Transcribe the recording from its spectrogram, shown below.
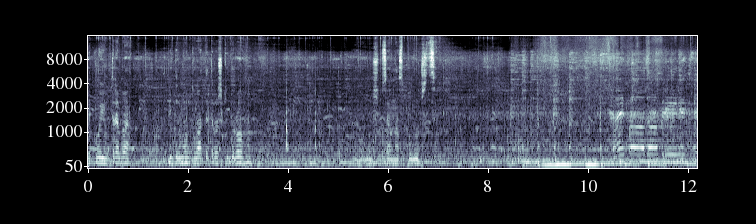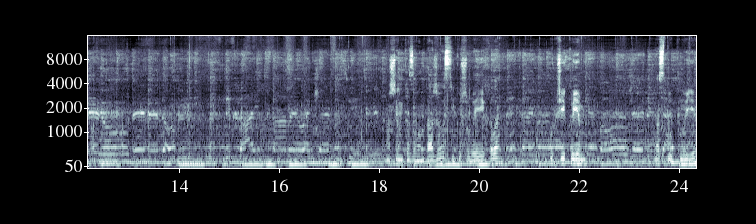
якою треба підремонтувати трошки дорогу. Я Думаю, що все в нас вийде. Хай подобріють ці люди недобрі, нехай стане легше на світі. Машинка завантажилась, тільки що виїхала. Очікуємо наступної.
